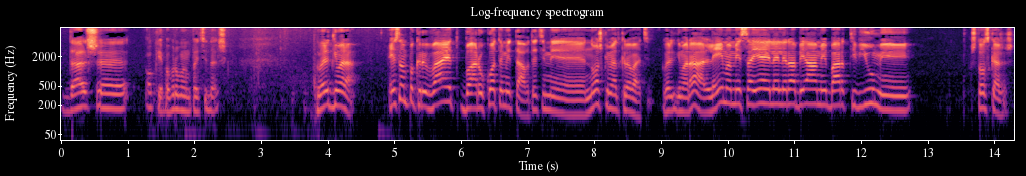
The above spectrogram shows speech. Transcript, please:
дальше... Окей, попробуем пойти дальше. Говорит Гимара. Если он покрывает барукотами та, вот этими ножками от кровати. Говорит Гимара, лейма мисая или рабиами бартивюми. Что скажешь?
